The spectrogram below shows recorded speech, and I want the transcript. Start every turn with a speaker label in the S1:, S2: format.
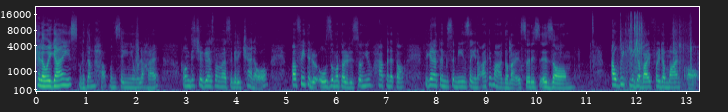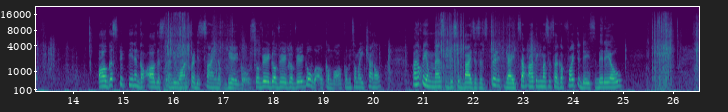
S1: Hello guys! Magandang hapon sa inyong lahat. Ang Distress pa mga Sagari Channel. A Fatal also Motorist. So yung hapon na to, tingnan natin sabihin sa inyo ng ating mga gabay. So this is um a weekly gabay for the month of August 15 hanggang August 21 for the sign of Virgo. So Virgo, Virgo, Virgo, welcome, welcome to my channel. Ano kayang messages, advices, and spirit guides ang ating masasagap for today's video?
